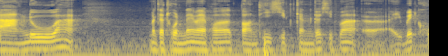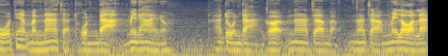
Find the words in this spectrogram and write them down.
ด่างดูว่ามันจะทนได้ไหม เพราะตอนที่คิดกันก็คิดว่าเออไอเวทโค้ดเนี่ยมันน่าจะทนด่างไม่ได้เนาะ ถ้าโดนด่างก็น่าจะแบบน่าจะไม่รอดแล้ว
